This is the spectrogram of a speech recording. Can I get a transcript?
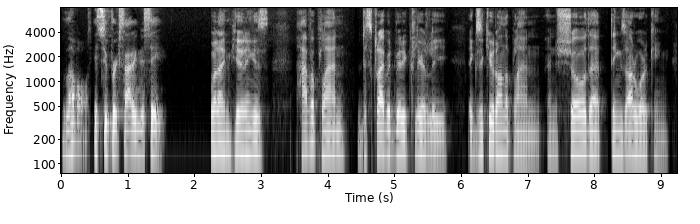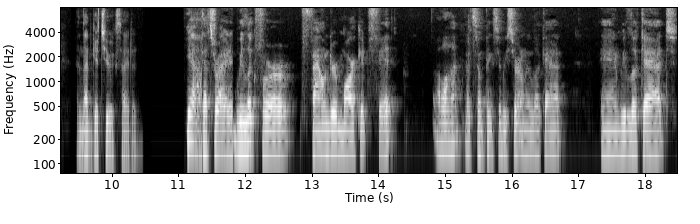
level. It's super exciting to see. What I'm hearing is have a plan, describe it very clearly, execute on the plan, and show that things are working, and that gets you excited. Yeah, that's right. We look for founder market fit a lot. That's something that we certainly look at. And we look at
